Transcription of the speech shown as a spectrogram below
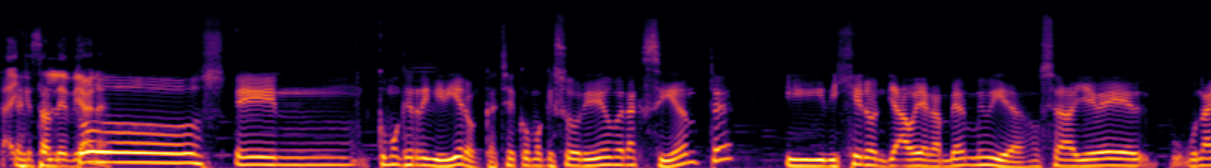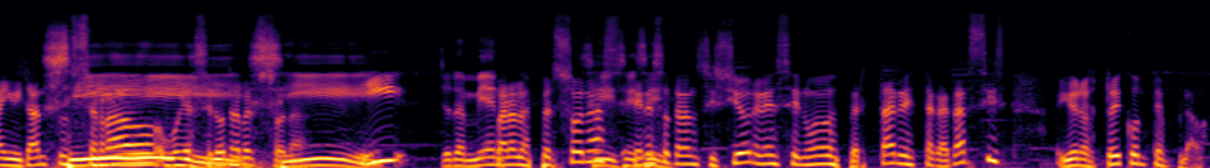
Hay que ser están lesbiana. todos en, como que revivieron, ¿cachai? Como que sobrevivieron de un accidente y dijeron, ya voy a cambiar mi vida. O sea, llevé un año y tanto Sí, encerrado, voy a ser otra persona. sí. Yo Y también. para las personas, Sí, en esa transición, en ese nuevo despertar, en esta catarsis, yo no estoy contemplado.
